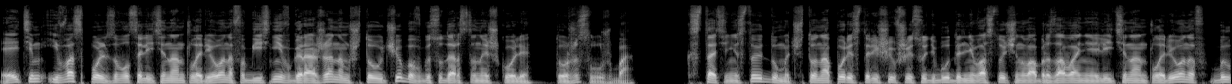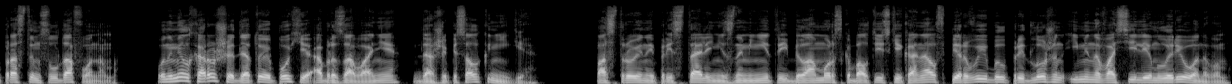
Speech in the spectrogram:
Этим и воспользовался лейтенант Ларионов, объяснив горожанам, что учеба в государственной школе – тоже служба. Кстати, не стоит думать, что напористо решивший судьбу дальневосточного образования лейтенант Ларионов был простым солдафоном. Он имел хорошее для той эпохи образование, даже писал книги. Построенный при Сталине знаменитый Беломорско-Балтийский канал впервые был предложен именно Василием Ларионовым,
